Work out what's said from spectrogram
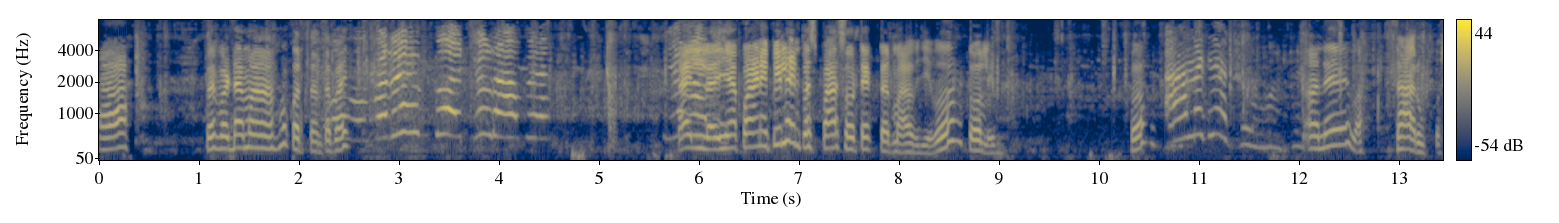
હા. ભાઈ વડામાં શું કરતા હતા ભાઈ? બરાબર અહીંયા પાણી પી લઈને પછી પાછો ટ્રેક્ટરમાં આવજે, હો, ટોલીમાં. હો. અને ધાર ઉપર.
